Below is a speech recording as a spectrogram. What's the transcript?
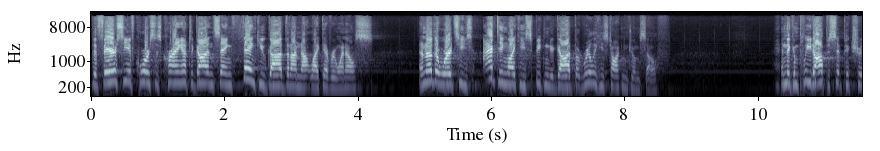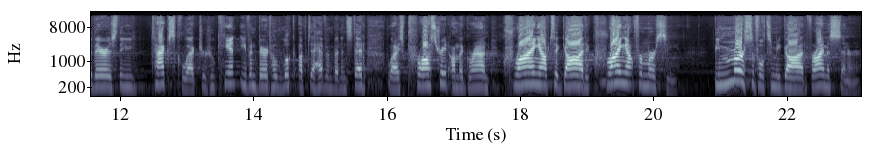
The Pharisee, of course, is crying out to God and saying, Thank you, God, that I'm not like everyone else. In other words, he's acting like he's speaking to God, but really he's talking to himself. And the complete opposite picture there is the tax collector who can't even bear to look up to heaven, but instead lies prostrate on the ground, crying out to God, crying out for mercy. Be merciful to me, God, for I'm a sinner.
